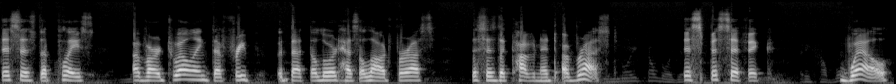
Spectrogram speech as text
This is the place of our dwelling, the free that the Lord has allowed for us, this is the covenant of rest. This specific well,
